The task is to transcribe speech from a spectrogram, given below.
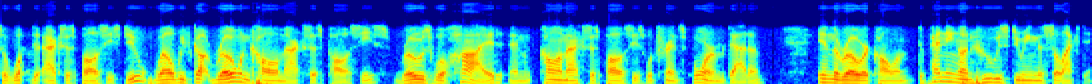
So what do access policies do? Well, we've got row and column access policies. Rows will hide and column access policies will transform data in the row or column depending on who's doing the selecting.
